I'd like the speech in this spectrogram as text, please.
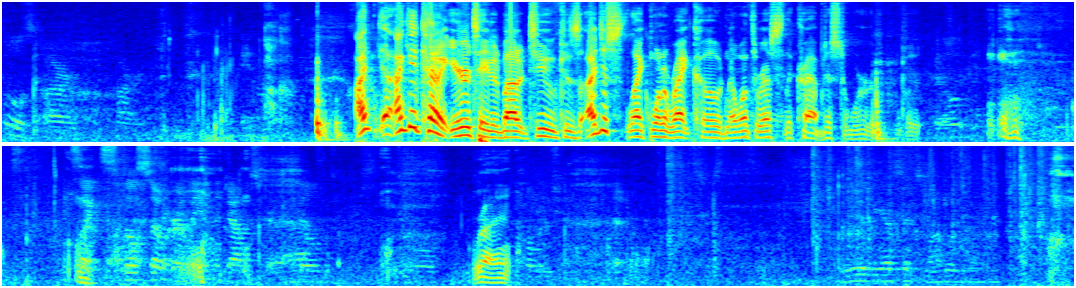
tools are hard. I, I get kind of irritated about it too because I just like want to write code and I want the rest of the crap just to work. But It's like still so early in the JavaScript build right, evolution. Any of the ES6 modules?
